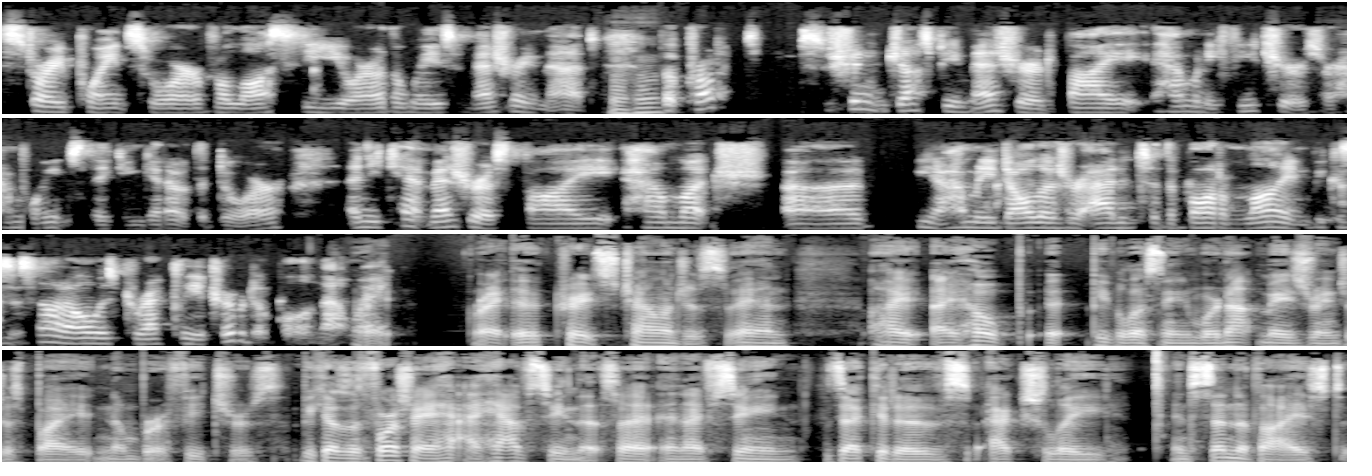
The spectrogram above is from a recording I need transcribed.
story points or velocity or other ways of measuring that. Mm-hmm. But product shouldn't just be measured by how many features or how many points they can get out the door. And you can't measure us by how much uh, you know how many dollars are added to the bottom line because it's not always directly attributable in that way. Right, right. It creates challenges, and I, I hope people listening we're not measuring just by number of features because unfortunately I have seen this uh, and I've seen executives actually incentivized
